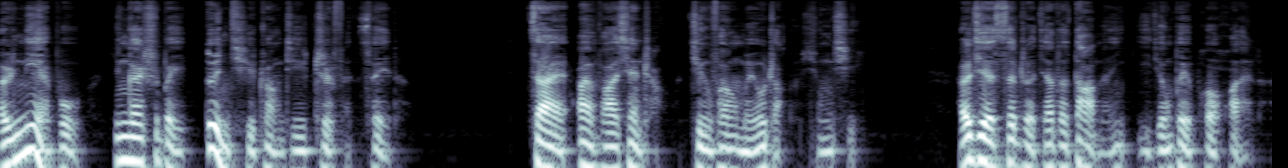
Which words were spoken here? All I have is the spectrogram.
而颞部应该是被钝器撞击致粉碎的。在案发现场，警方没有找到凶器，而且死者家的大门已经被破坏了。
